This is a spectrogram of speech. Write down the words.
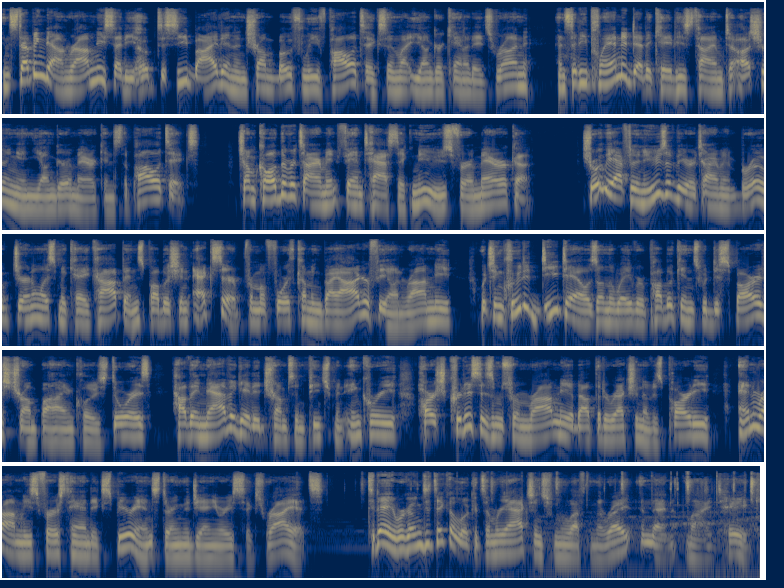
In stepping down, Romney said he hoped to see Biden and Trump both leave politics and let younger candidates run, and said he planned to dedicate his time to ushering in younger Americans to politics. Trump called the retirement fantastic news for America. Shortly after the news of the retirement broke, journalist McKay Coppins published an excerpt from a forthcoming biography on Romney, which included details on the way Republicans would disparage Trump behind closed doors, how they navigated Trump's impeachment inquiry, harsh criticisms from Romney about the direction of his party, and Romney's firsthand experience during the January 6 riots. Today, we're going to take a look at some reactions from the left and the right, and then my take.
